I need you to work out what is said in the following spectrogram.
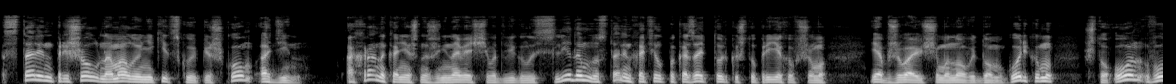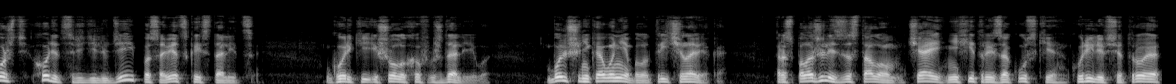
Сталин пришел на Малую Никитскую пешком один. Охрана, конечно же, ненавязчиво двигалась следом, но Сталин хотел показать только что приехавшему и обживающему новый дом Горькому, что он, вождь, ходит среди людей по советской столице. Горький и Шолохов ждали его. Больше никого не было, три человека. Расположились за столом, чай, нехитрые закуски, курили все трое.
